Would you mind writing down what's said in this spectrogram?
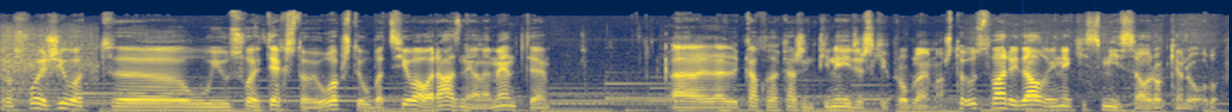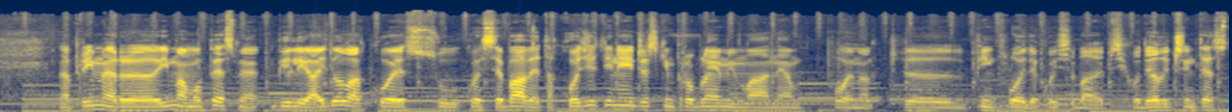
kroz svoj život e, u- i u svoje tekstove uopšte ubacivao razne elemente a, kako da kažem, tinejdžerskih problema, što je u stvari dalo i neki smisao rock'n'rollu. Naprimjer, e, imamo pesme Billy Idola koje, su, koje se bave također tinejdžerskim problemima, nemam pojma, Pink Floyde koji se bave psihodeličnim test,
